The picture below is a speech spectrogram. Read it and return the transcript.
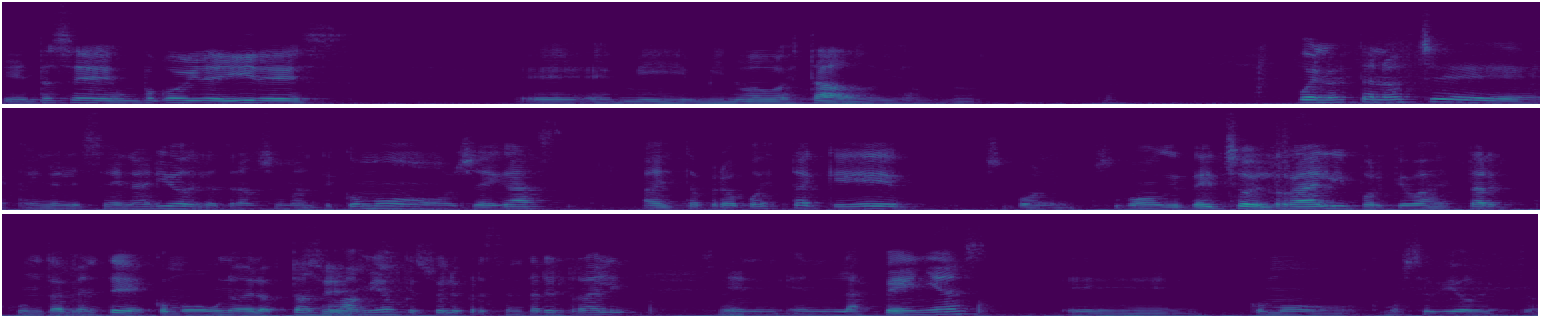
Entonces, un poco ir a ir es, es, mi, mi nuevo estado, digamos. Bueno, esta noche en el escenario de la Transhumante, ¿cómo llegás a esta propuesta que supongo que te he hecho el rally porque vas a estar juntamente como uno de los tantos amigos que suele presentar el rally en, Las Peñas? Eh, ¿cómo, ¿Cómo se dio esto?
